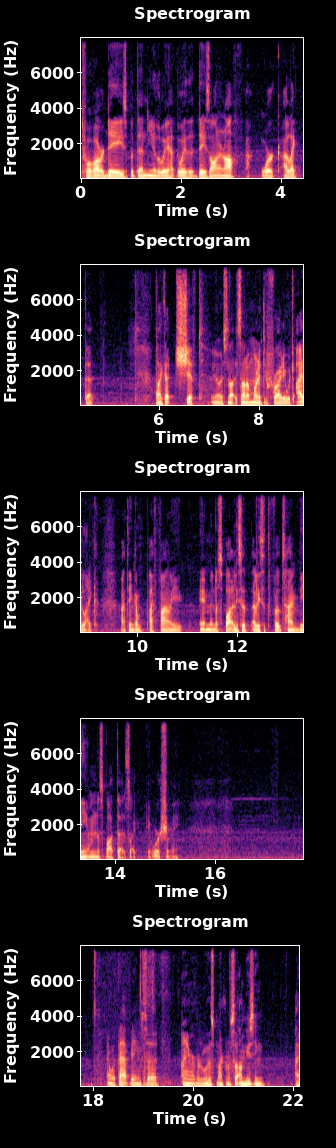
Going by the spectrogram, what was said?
12 hour days, but then, you know, the way, the way the days on and off work, I like that. I like that shift. You know, it's not, it's not a Monday through Friday, which I like. I think I'm, I finally am in a spot, at least, at, at least for the time being, I'm in a spot that's like, it works for me. And with that being said, I didn't remember to move this microphone. So I'm using, I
